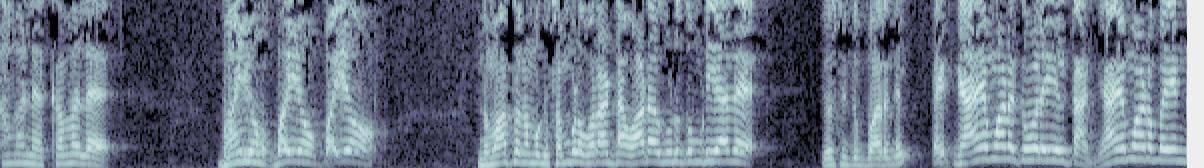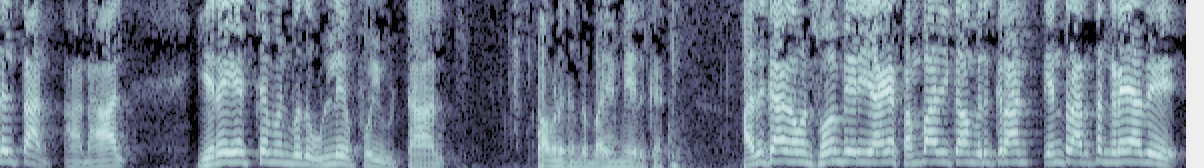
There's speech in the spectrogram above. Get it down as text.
கவலை கவலை. பயம் பயம் பயம். இந்த மாசம் நமக்கு சம்பளம் வராட்டா வாடகை கொடுக்க முடியாத. யோசித்து பாருங்கள். நியாயமான கவலைகள் தான் நியாயமான பயங்கள் தான். ஆனால் இரையச்சம் என்பது உள்ளே போய்விட்டால் அவனுக்கு அந்த பயமே இருக்காது. அதுக்காக அவன் சோம்பேறியாக சம்பாதிக்காம இருக்கிறான் என்று அர்த்தம் கிடையாது.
